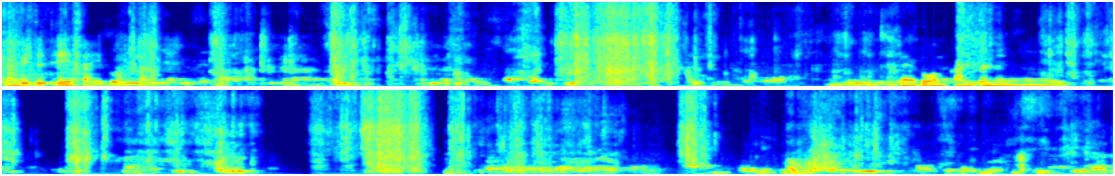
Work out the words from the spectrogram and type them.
แล้ววิจะเทใส่รวมกันใส่รวมกันไปเลย นี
